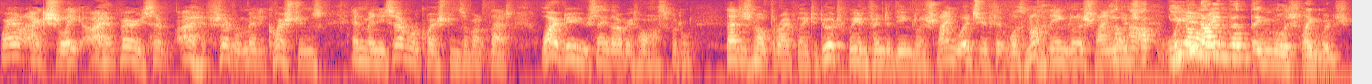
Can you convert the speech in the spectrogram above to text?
Well, actually, I have very sev- I have several many questions and many several questions about that. Why do you say that before hospital? That is not the right way to do it. We invented the English language. If it was not the English language, Uh, uh, we you did not invent the English language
